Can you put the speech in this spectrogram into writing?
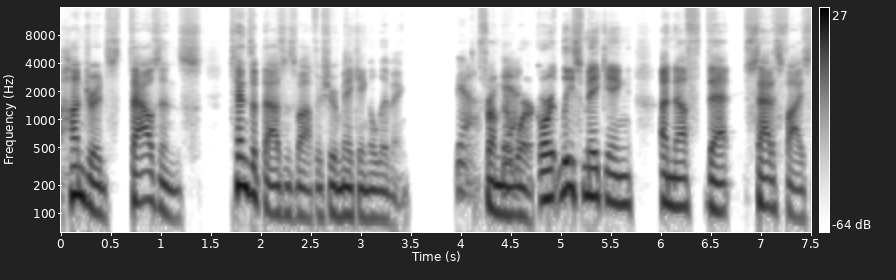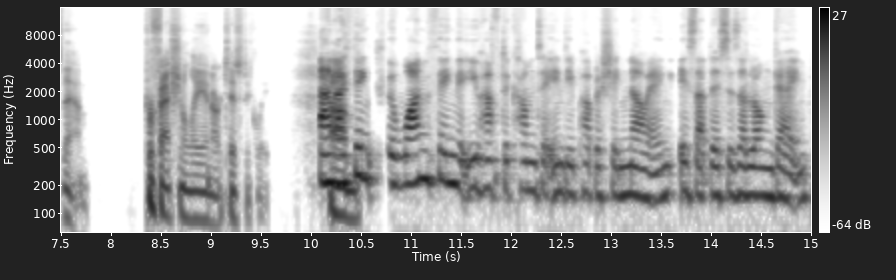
hundreds, thousands, tens of thousands of authors who are making a living yeah, from their yeah. work, or at least making enough that satisfies them professionally and artistically. And um, I think the one thing that you have to come to indie publishing knowing is that this is a long game.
